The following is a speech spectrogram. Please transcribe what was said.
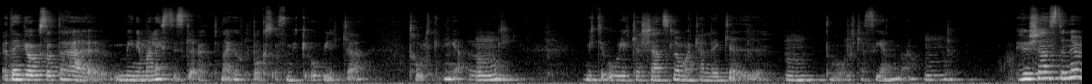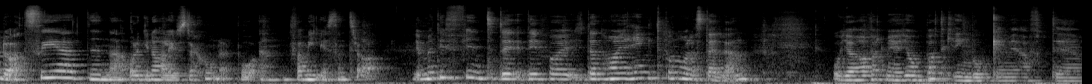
Jag tänker också att det här minimalistiska öppnar upp också för mycket olika tolkningar och mm. mycket olika känslor man kan lägga i mm. de olika scenerna. Mm. Hur känns det nu då att se dina originalillustrationer på en familjecentral? Ja, men det är fint. Det, det var, den har ju hängt på några ställen. Och jag har varit med och jobbat kring boken. Vi har haft eh,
